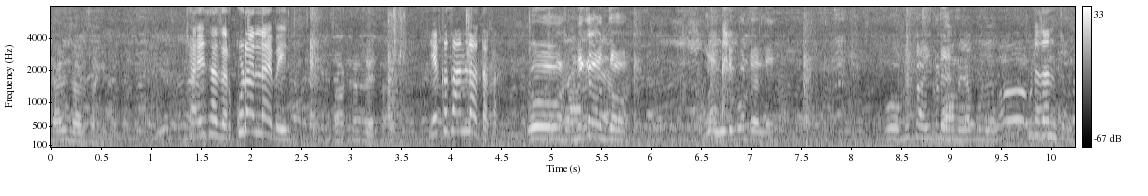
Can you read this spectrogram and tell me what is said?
चाळीस हजार सांगितलं चाळीस हजार कुडाला आहे बैल. चाकण जायचा एकच आणला होता का? हो मी काय म्हणतो? या व्हिडिओ कोण राहिले हो मी काय इकडे या पुढे कुठं जाण तुम्ही.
